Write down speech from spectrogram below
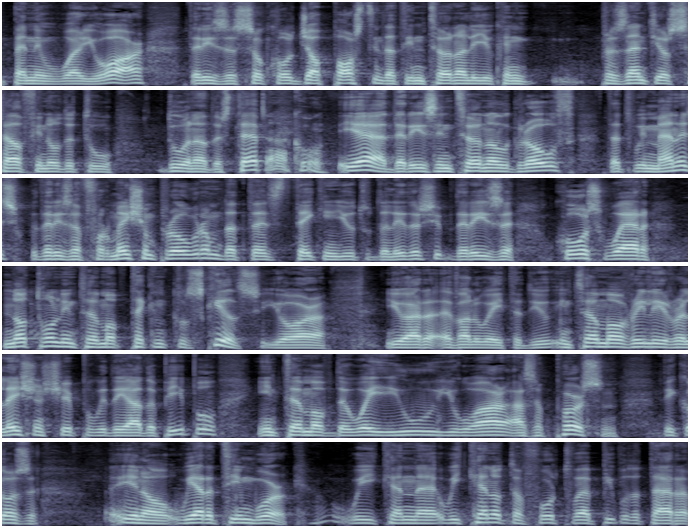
depending on where you are, there is a so-called job posting that internally you can present yourself in order to do another step. Ah, cool. Yeah, there is internal growth that we manage. There is a formation program that is taking you to the leadership. There is a course where not only in terms of technical skills you are you are evaluated, you in terms of really relationship with the other people, in terms of the way you you are as a person, because. You know, we are a teamwork. We can uh, we cannot afford to have people that are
